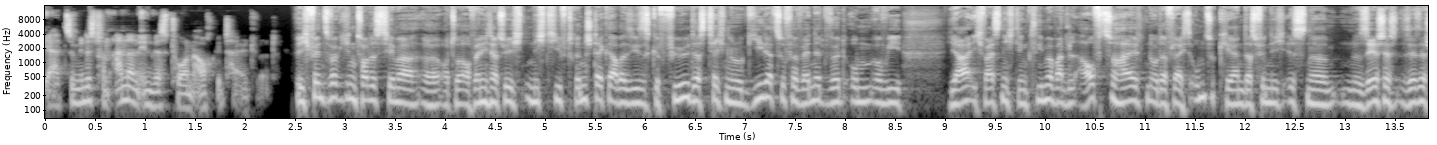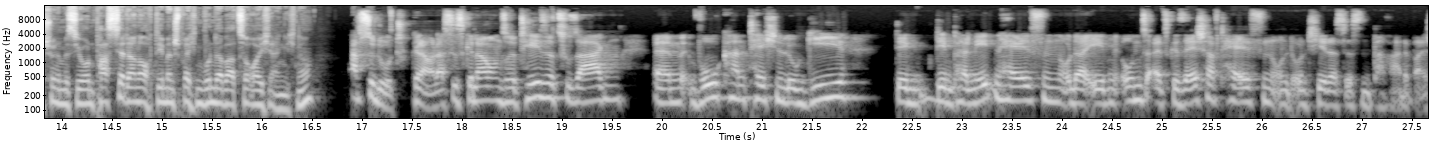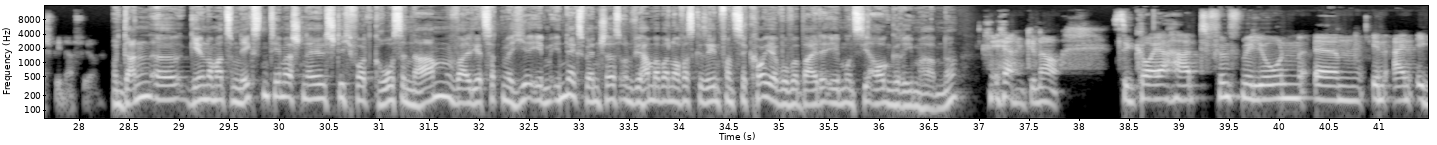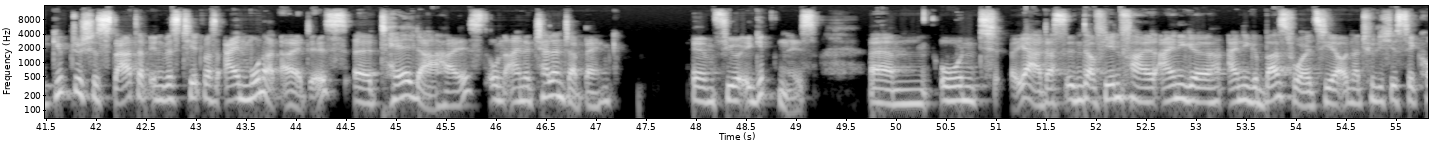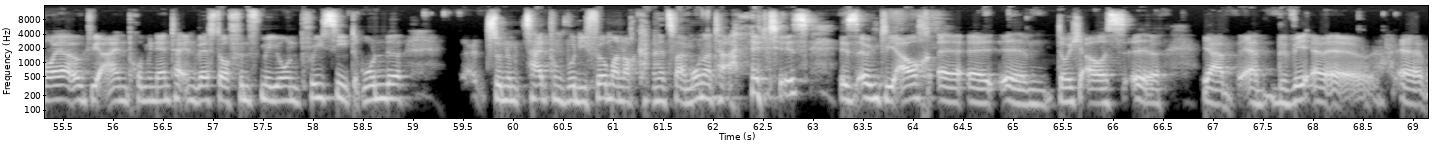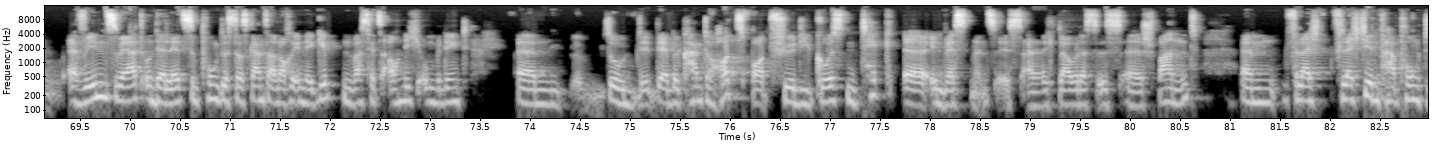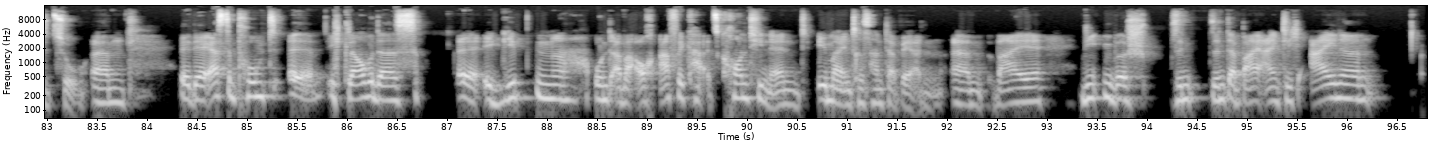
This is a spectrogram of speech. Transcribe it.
ja zumindest von anderen Investoren auch geteilt wird. Ich finde es wirklich ein tolles Thema, äh, Otto, auch wenn ich natürlich nicht tief drin stecke, aber dieses Gefühl, dass Technologie dazu verwendet wird, um irgendwie, ja, ich weiß nicht, den Klimawandel aufzuhalten oder vielleicht umzukehren, das finde ich ist eine, eine sehr, sehr, sehr, sehr schöne Mission. Passt ja dann auch dementsprechend wunderbar zu euch eigentlich, ne? Absolut, genau. Das ist genau unsere These zu sagen, ähm, wo kann Technologie dem, dem Planeten helfen oder eben uns als Gesellschaft helfen und, und hier, das ist ein Paradebeispiel dafür. Und dann äh, gehen wir nochmal zum nächsten Thema schnell, Stichwort große Namen, weil jetzt hatten wir hier eben Index Ventures und wir haben aber noch was gesehen von Sequoia, wo wir beide eben uns die Augen gerieben haben, ne? Ja, genau. Sequoia hat fünf Millionen ähm, in ein ägyptisches Startup investiert, was einen Monat alt ist, äh, Telda heißt und eine Challenger Bank ähm, für Ägypten ist. Ähm, und ja, das sind auf jeden Fall einige, einige Buzzwords hier. Und natürlich ist Sequoia irgendwie ein prominenter Investor, 5 Millionen Pre-Seed-Runde äh, zu einem Zeitpunkt, wo die Firma noch keine zwei Monate alt ist, ist irgendwie auch äh, äh, äh, durchaus äh, ja, äh, äh, erwähnenswert. Und der letzte Punkt ist das Ganze auch noch in Ägypten, was jetzt auch nicht unbedingt ähm, so der bekannte Hotspot für die größten Tech-Investments äh, ist. Also ich glaube, das ist äh, spannend. Ähm, vielleicht, vielleicht hier ein paar Punkte zu. Ähm, äh, der erste Punkt, äh, ich glaube, dass äh, Ägypten und aber auch Afrika als Kontinent immer interessanter werden, ähm, weil die über sind, sind dabei eigentlich eine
